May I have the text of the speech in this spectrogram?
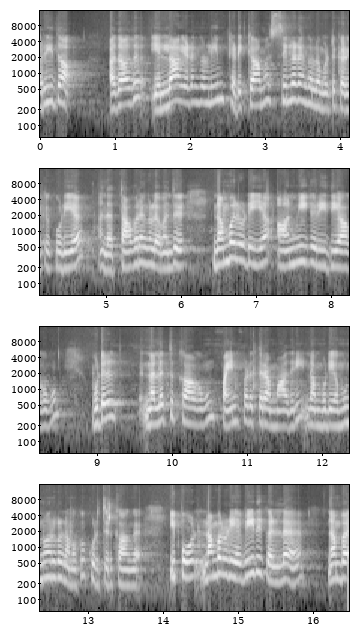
அரிதாக அதாவது எல்லா இடங்கள்லையும் கிடைக்காம சில இடங்களில் மட்டும் கிடைக்கக்கூடிய அந்த தாவரங்களை வந்து நம்மளுடைய ஆன்மீக ரீதியாகவும் உடல் நலத்துக்காகவும் பயன்படுத்துகிற மாதிரி நம்முடைய முன்னோர்கள் நமக்கு கொடுத்துருக்காங்க. இப்போது நம்மளுடைய வீடுகளில் நம்ம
